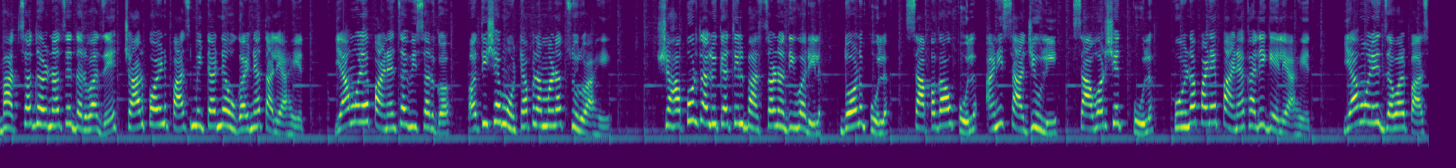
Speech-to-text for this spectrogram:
भातसा धरणाचे दरवाजे चार पॉईंट पाच मीटरने उघडण्यात आले आहेत. यामुळे पाण्याचा विसर्ग अतिशय मोठ्या प्रमाणात सुरू आहे. शहापूर तालुक्यातील भातसा नदीवरील दोन पूल सापगाव पूल आणि साजिवली सावरशेत पूल पूर्णपणे पाण्याखाली गेले आहेत. यामुळे जवळपास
